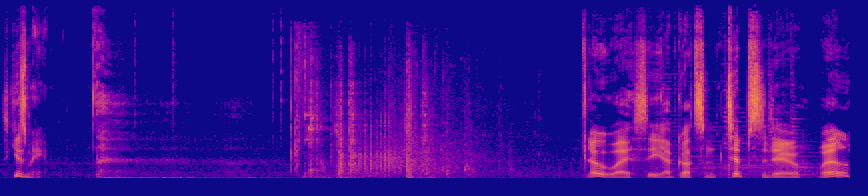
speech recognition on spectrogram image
Excuse me. Oh, I see. I've got some tips to do. Well,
